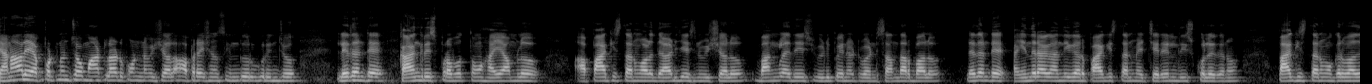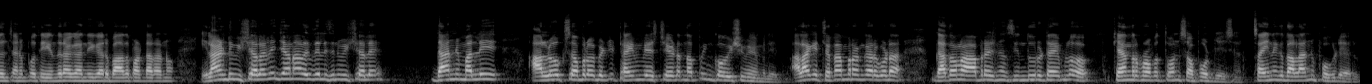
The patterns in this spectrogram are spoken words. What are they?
జనాలు ఎప్పటి నుంచో మాట్లాడుకున్న విషయాలు ఆపరేషన్ సింధూర్ గురించో లేదంటే కాంగ్రెస్ ప్రభుత్వం హయాంలో ఆ పాకిస్తాన్ వాళ్ళు దాడి చేసిన విషయాలు బంగ్లాదేశ్ విడిపోయినటువంటి సందర్భాలు లేదంటే ఇందిరాగాంధీ గారు పాకిస్తాన్ మీద చర్యలు తీసుకోలేదనో పాకిస్తాన్ ఉగ్రవాదులు చనిపోతే ఇందిరాగాంధీ గారు బాధపడ్డారనో ఇలాంటి విషయాలని జనాలకు తెలిసిన విషయాలే. దాన్ని మళ్ళీ ఆ లోక్సభలో పెట్టి టైం వేస్ట్ చేయడం తప్ప ఇంకో విషయం ఏమీ లేదు. అలాగే చిదంబరం గారు కూడా గతంలో ఆపరేషన్ సింధూరు టైంలో కేంద్ర ప్రభుత్వాన్ని సపోర్ట్ చేశారు. సైనిక దళాన్ని పొగిడారు.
